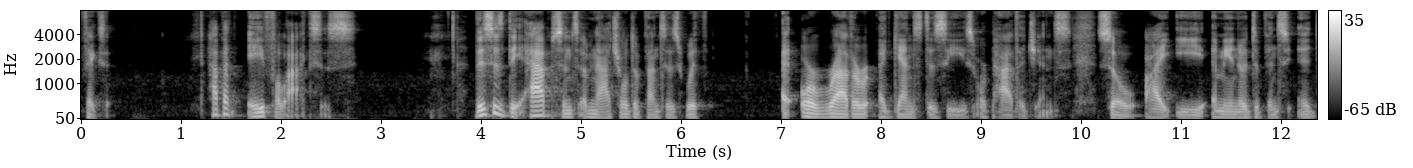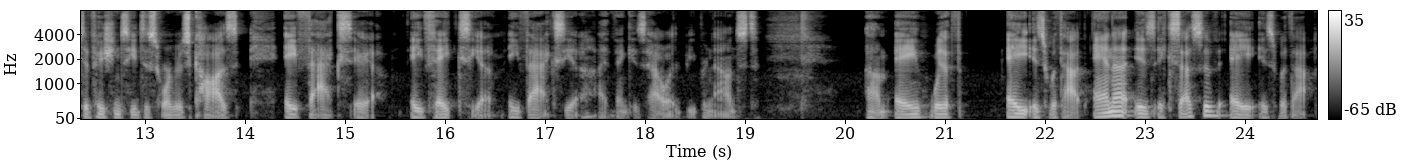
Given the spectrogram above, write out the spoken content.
fix it. How about aphylaxis? This is the absence of natural defenses with eh, or rather against disease or pathogens. So, i.e., immunodeficiency eh, disorders cause aphaxia, aphaxia, aphaxia, I think is how it would be pronounced. Um, a with A is without. Ana is excessive. A is without.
